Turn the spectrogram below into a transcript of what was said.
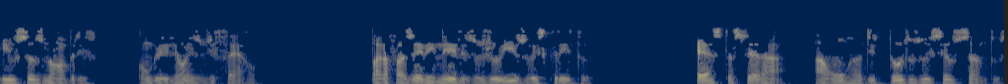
e os seus nobres com grilhões de ferro, para fazerem neles o juízo escrito. Esta será a honra de todos os seus santos.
